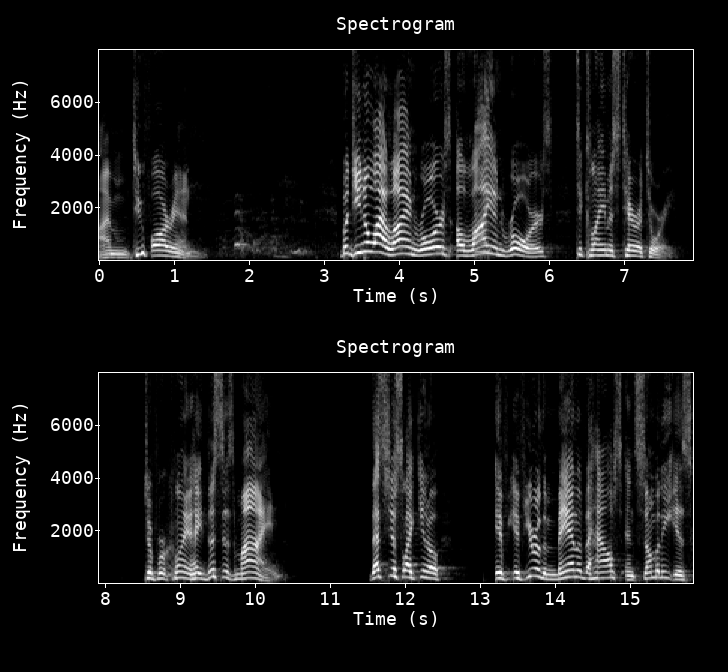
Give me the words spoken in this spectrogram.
I'm too far in. But do you know why a lion roars? A lion roars to claim his territory to proclaim, hey, this is mine. That's just like, you know, if, if you're the man of the house and somebody is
